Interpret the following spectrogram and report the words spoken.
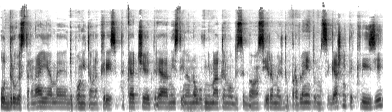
от друга страна имаме допълнителна криза. Така че трябва наистина много внимателно да се балансира между управлението на сегашните кризи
